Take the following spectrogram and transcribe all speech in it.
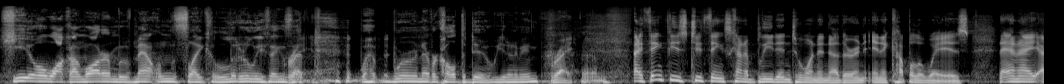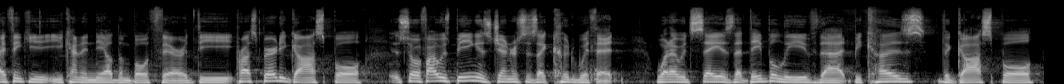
heal, walk on water, move mountains, like literally things that we're never called to do. You know what I mean? Right. Um, I think these two things kind of bleed into one another in, in a couple of ways. And I, I think you, you kind of nailed them both there. The prosperity gospel. So if I was being as generous as I could with it, what I would say is that they believe that because the gospel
